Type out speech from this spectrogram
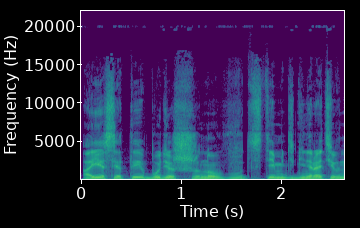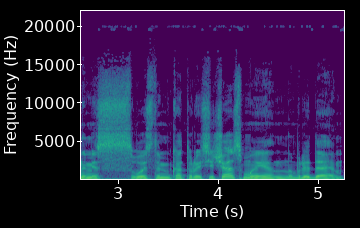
А если ты будешь, ну, вот с теми дегенеративными свойствами, которые сейчас мы наблюдаем,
